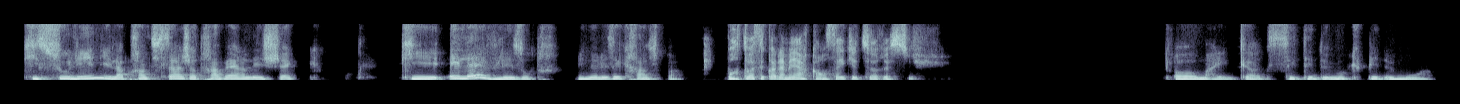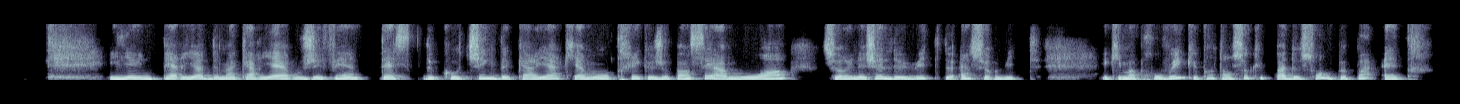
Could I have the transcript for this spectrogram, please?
qui souligne l'apprentissage à travers l'échec, qui élève les autres et ne les écrase pas. Pour toi, c'est quoi le meilleur conseil que tu as reçu? Oh my God, c'était de m'occuper de moi. Il y a une période de ma carrière où j'ai fait un test de coaching de carrière qui a montré que je pensais à moi sur une échelle de 8, de 1 sur 8 et qui m'a prouvé que quand on s'occupe pas de soi, on peut pas être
